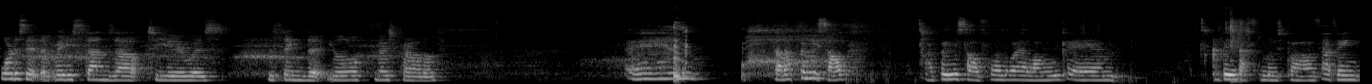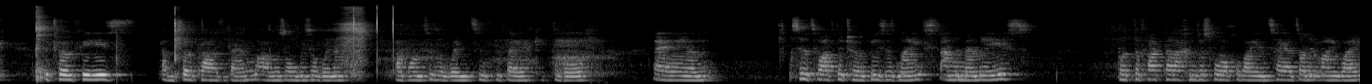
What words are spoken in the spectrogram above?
what is it that really stands out to you as the thing that you're most proud of? Um, that been myself. I've been myself all the way along. Um, I think that's the most proud. I think the trophies, I'm so proud of them. I was always a winner. I wanted to win since the day I kicked the ball. Um, so to have the trophies is nice and the memories. But the fact that I can just walk away and say I've done it my way,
